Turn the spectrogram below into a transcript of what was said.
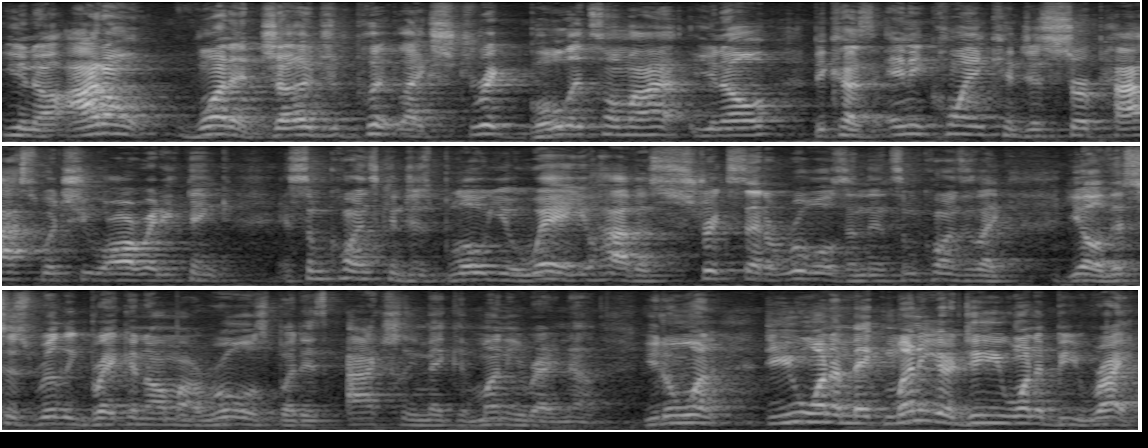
you know, I don't want to judge and put like strict bullets on my, you know, because any coin can just surpass what you already think. And some coins can just blow you away. You'll have a strict set of rules, and then some coins are like, yo, this is really breaking all my rules, but it's actually making money right now. You don't want, do you want to make money or do you want to be right?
